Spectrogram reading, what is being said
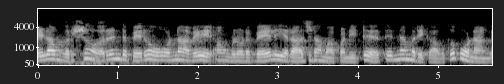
ஏழாம் வருஷம் ரெண்டு பேரும் ஒன்னாவே அவங்களோட வேலையை ராஜினாமா பண்ணிட்டு தென் அமெரிக்காவுக்கு போனாங்க.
